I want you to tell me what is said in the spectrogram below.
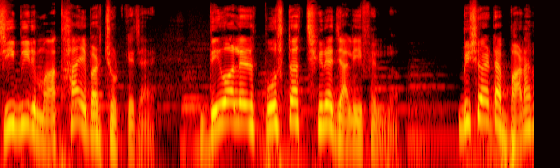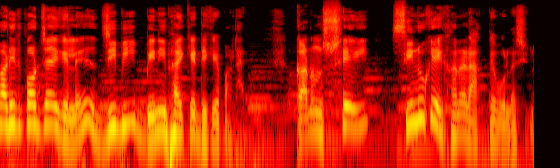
জিবির মাথা এবার চটকে যায়। দেওয়ালের পোস্টার ছিঁড়ে জ্বালিয়ে ফেলল। বিষয়টা বাড়াবাড়ির পর্যায়ে গেলে জিবি বেনি ভাইকে ডেকে পাঠায়, কারণ সেই সিনুকে এখানে রাখতে বলেছিল।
